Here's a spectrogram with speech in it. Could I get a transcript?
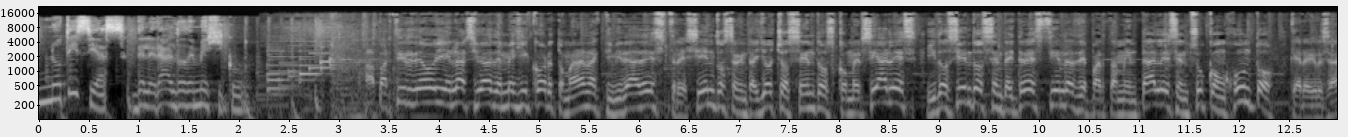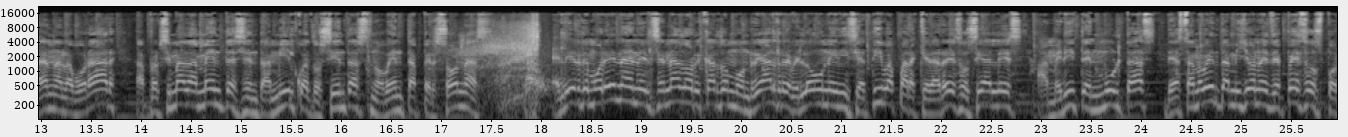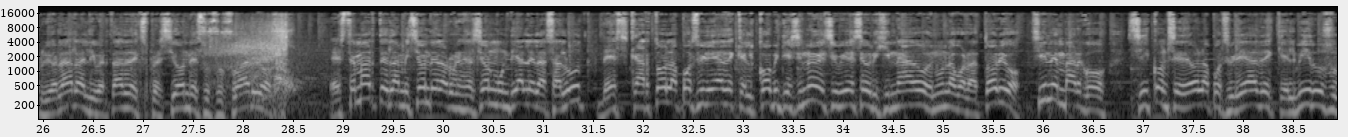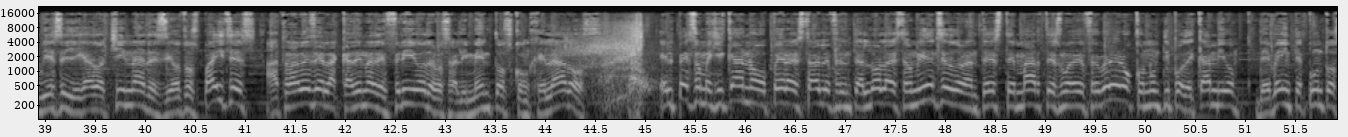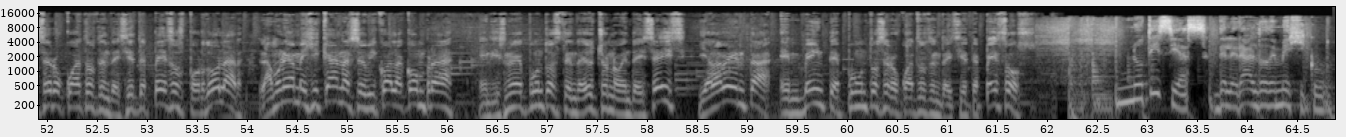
Noticias del Heraldo de México. A partir de hoy en la Ciudad de México retomarán actividades 338 centros comerciales y 263 tiendas departamentales en su conjunto, que regresarán a laborar aproximadamente 60.490 personas. El líder de Morena en el Senado, Ricardo Monreal, reveló una iniciativa para que las redes sociales ameriten multas de hasta 90 millones de pesos por violar la libertad de expresión de sus usuarios. Este martes, la misión de la Organización Mundial de la Salud descartó la posibilidad de que el COVID-19 se hubiese originado en un laboratorio. Sin embargo, sí consideró la posibilidad de que el virus hubiese llegado a China desde otros países a través de la cadena de frío de los alimentos congelados. El peso mexicano opera estable frente al dólar estadounidense durante este martes 9 de febrero con un tipo de cambio de 20.0437 pesos por dólar. La moneda mexicana se ubicó a la compra en 19.7896 y a la venta en 20.0437 pesos. Noticias del Heraldo de México.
